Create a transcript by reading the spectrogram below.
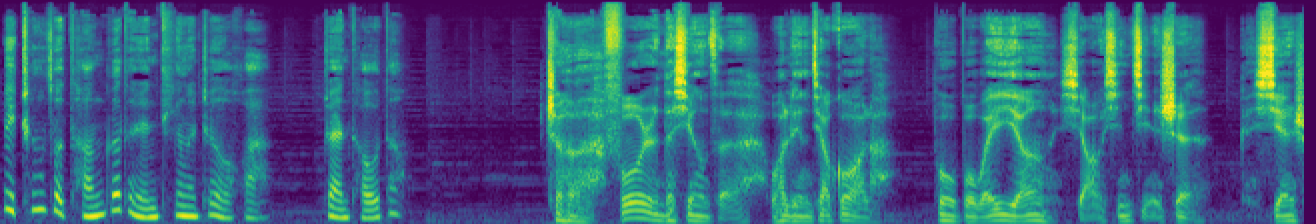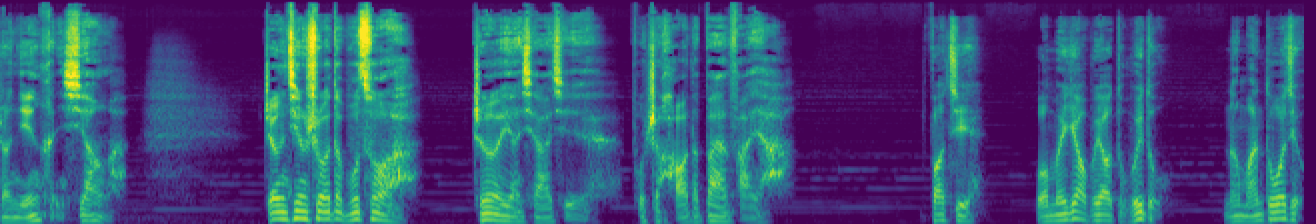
被称作堂哥的人听了这话，转头道：“这夫人的性子我领教过了，步步为营，小心谨慎，跟先生您很像啊。郑清说的不错，这样下去不是好的办法呀。方琦，我们要不要赌一赌？能瞒多久？”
